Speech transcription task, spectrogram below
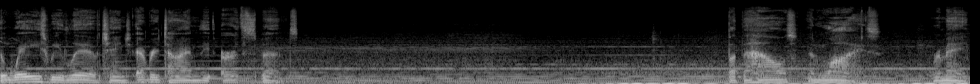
The ways we live change every time the earth spins. But the hows and whys remain.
